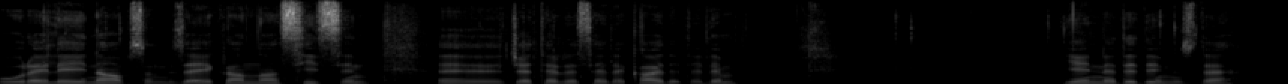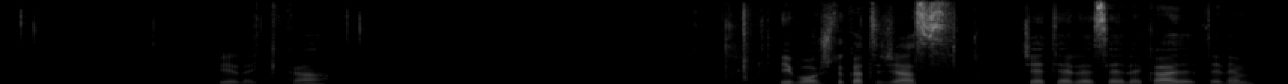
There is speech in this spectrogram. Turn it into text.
URL'yi ne yapsın bize? Ekrandan silsin. Ee, CTRL ile kaydedelim. Yenile dediğimizde bir dakika bir boşluk atacağız. CTRL ile kaydedelim.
